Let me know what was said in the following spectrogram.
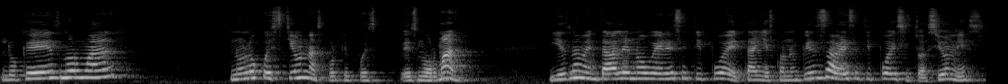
lo que es normal, no lo cuestionas porque pues es normal. Y es lamentable no ver ese tipo de detalles. Cuando empiezas a ver ese tipo de situaciones,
